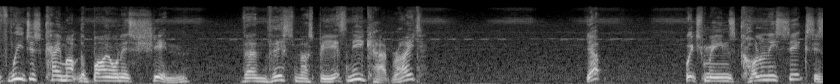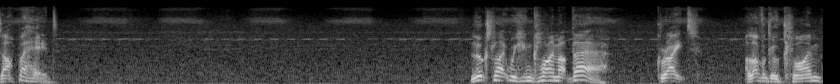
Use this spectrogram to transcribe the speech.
If we just came up the Bionis shin, Then this must be its kneecap, right? yep. Which means Colony 6 is up ahead. Looks like we can climb up there. Great. I love a good climb.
